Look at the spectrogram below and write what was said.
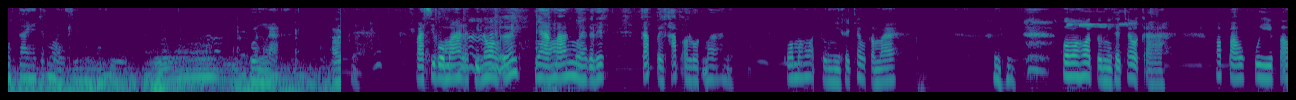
เอาพูดใต้ให้จักหน่อยสิหนึ่งนาทีคุณน่ะเอาวาซิโบมาแล้วพี่น้องเอ้ยยางมาอันเมือกันเลยกลับไปครับเอารถมาเนี่ยพอมาฮอดตรงนี้เขาเจ้ากับมาพอมาฮอดตรงนี้เขาเจ้ากามาเป่าคุยเป่า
